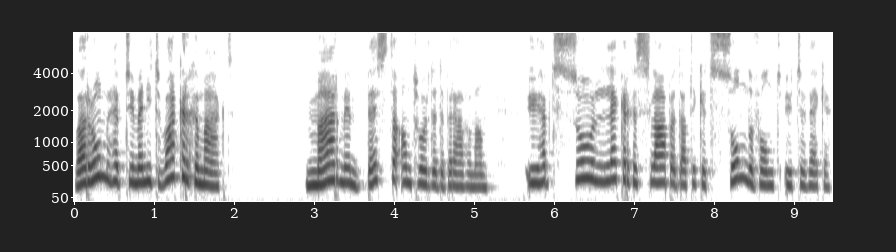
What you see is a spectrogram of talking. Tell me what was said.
waarom hebt u mij niet wakker gemaakt? Maar, mijn beste, antwoordde de brave man, u hebt zo lekker geslapen dat ik het zonde vond u te wekken.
